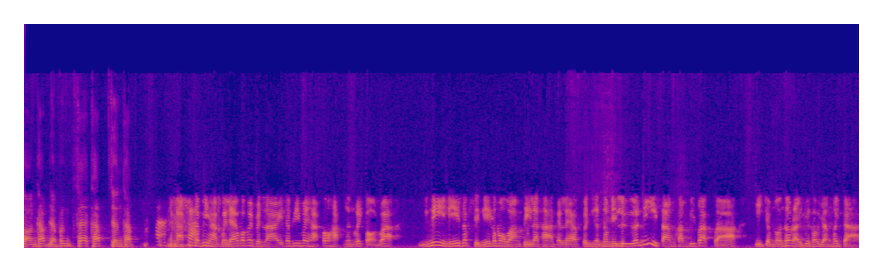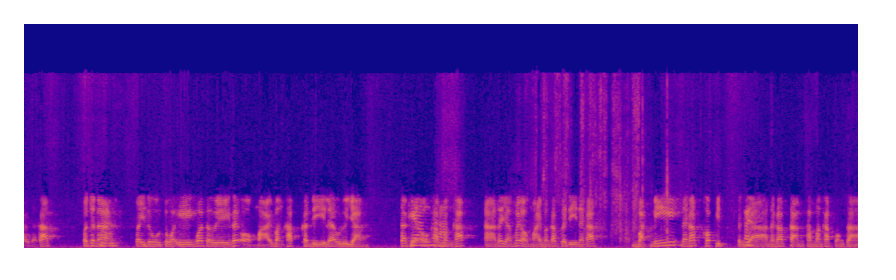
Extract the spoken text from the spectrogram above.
ก่อนครับ อย่าเพิ่งแทรกครับ เชิญครับนะครับค่ะ ถ้าพี่หักไปแล้วก็ไม่เป็นไร ถ้าพี่ไม่หักก็หักเงินไว้ก่อนว่าหนี้นี้ทรัพย์สินนี้เขามาวางตีราคากันแล้ว เป็นเงินเท่านี้เหลือหนี้ตามคำพิพากษาอีกจำนวนเท่าไหร่ที่เขายังไม่จ่ายนะครับ เพราะฉะนั้นค่ะ ไปดูตัวเองว่าตัวเองได้ออกหมายบังคับคดีแล้วหรือยัง ถ้าแค่ยังออกค่ะคำบังคับ อ่าถ้ายังไม่ออกหมายบังคับคดีนะครับ บัตรนี้นะครับเขาผิดสัญญานะครับ ตามคำบังคับของศา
